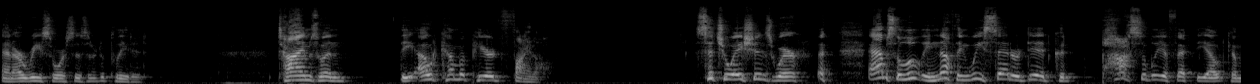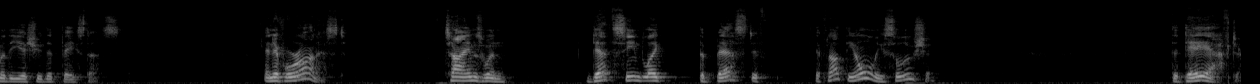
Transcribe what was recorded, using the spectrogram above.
and our resources are depleted. Times when the outcome appeared final. Situations where absolutely nothing we said or did could possibly affect the outcome of the issue that faced us. And if we're honest, times when death seemed like the best, if, if not the only solution. The day after,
